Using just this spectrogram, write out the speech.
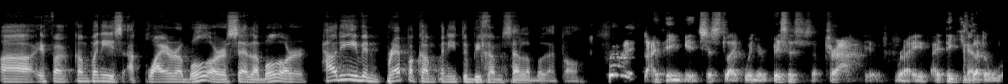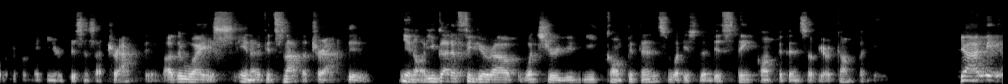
uh, if a company is acquirable or sellable, or how do you even prep a company to become sellable at all? I think it's just like when your business is attractive, right? I think you okay. got to work on making your business attractive. Otherwise, you know, if it's not attractive, you know, you got to figure out what's your unique competence, what is the distinct competence of your company. Yeah, I mean,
